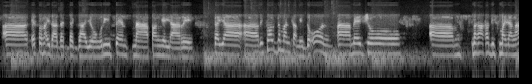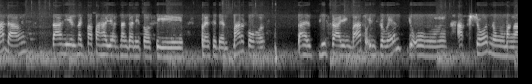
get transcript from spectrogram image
Ah, ito na idadagdag na yung recent na pangyayari. Kaya ah, resolve naman kami doon. Ah, medyo um, nakakadismaya nga lang dahil nagpapahayag ng ganito si President Marcos dahil he's trying ba to influence yung action ng mga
